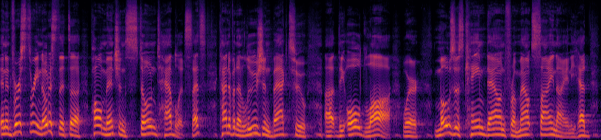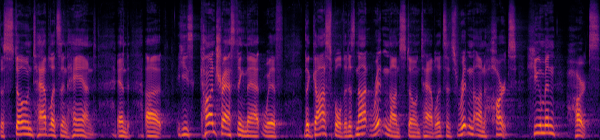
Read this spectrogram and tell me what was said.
And in verse 3, notice that uh, Paul mentions stone tablets. That's kind of an allusion back to uh, the old law where Moses came down from Mount Sinai and he had the stone tablets in hand. And uh, he's contrasting that with the gospel that is not written on stone tablets, it's written on hearts, human hearts.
